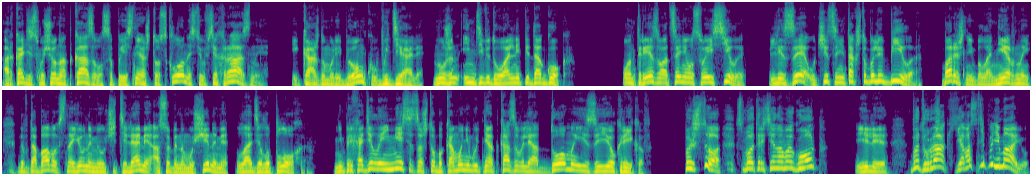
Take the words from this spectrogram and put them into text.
Аркадий смущенно отказывался, поясняя, что склонности у всех разные, и каждому ребенку, в идеале, нужен индивидуальный педагог. Он трезво оценивал свои силы. Лизе учиться не так, чтобы любила. Барышней была нервной, да вдобавок с наемными учителями, особенно мужчинами, ладила плохо. Не приходило и месяца, чтобы кому-нибудь не отказывали от дома из-за ее криков. «Вы что, смотрите на мой горб?» Или «Вы дурак, я вас не понимаю!»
